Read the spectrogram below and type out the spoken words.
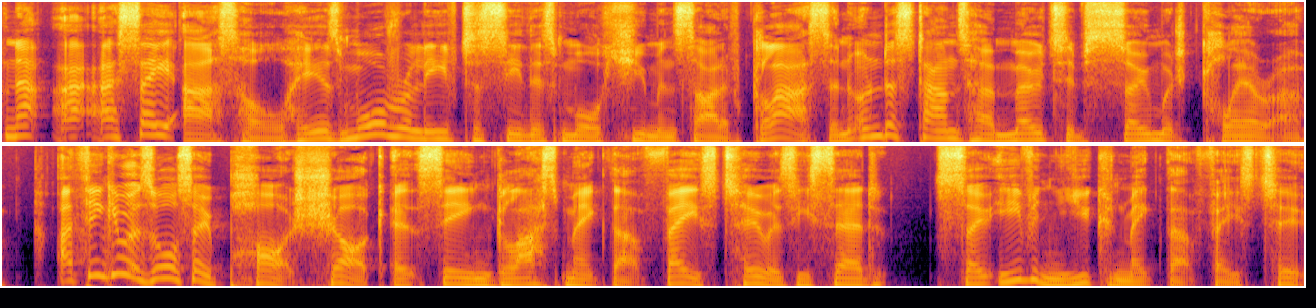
Now, I, I say asshole, he is more relieved to see this more human side of Glass and understands her motives so much clearer. I think it was also part shock at seeing Glass make that face too, as he said, so even you can make that face too.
